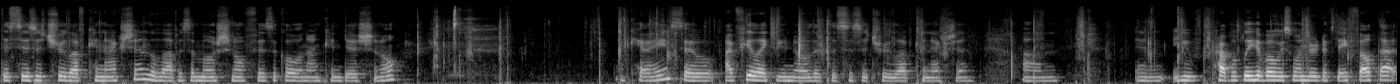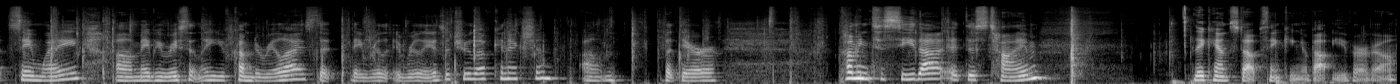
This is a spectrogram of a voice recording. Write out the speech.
This is a true love connection. The love is emotional, physical, and unconditional. Okay, so I feel like you know that this is a true love connection. Um, and you probably have always wondered if they felt that same way. Um, maybe recently you've come to realize that they really it really is a true love connection. Um, but they're coming to see that at this time. They can't stop thinking about you, Virgo.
